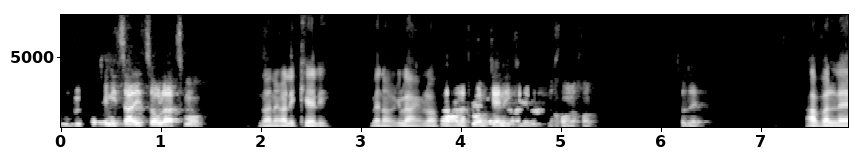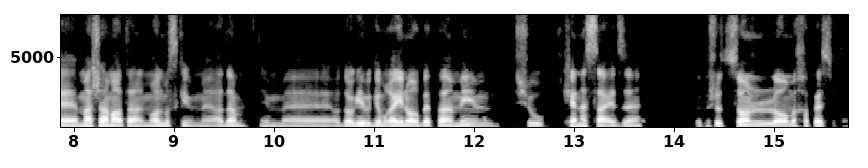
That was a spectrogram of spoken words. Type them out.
הוא בקושי ניסה ליצור לעצמו. זה נראה לי קלי, בין הרגליים, לא? אה, נכון, קלי, קלי, נכון, נכון. צודק. אבל uh, מה שאמרת, אני מאוד מסכים עם אדם, עם uh, אודוגי, וגם ראינו הרבה פעמים שהוא כן עשה את זה, ופשוט סון לא מחפש אותו.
